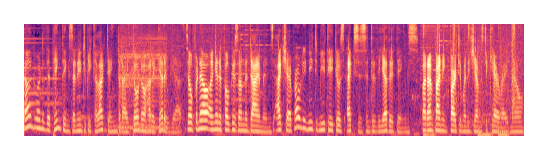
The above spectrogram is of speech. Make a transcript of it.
found one of the pink things I need to be collecting, but I don't know how to get it yet. So for now, I'm going to focus on the diamonds. Actually, I probably need to mutate those X's into the other things, but I'm finding far too many gems to care right now.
